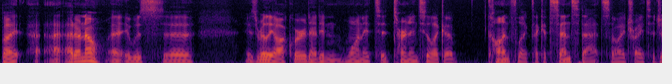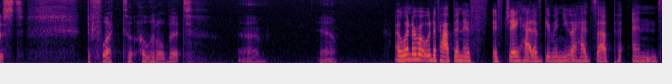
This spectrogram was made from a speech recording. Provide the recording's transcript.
but I, I, don't know. Uh, it was uh, it was really awkward. I didn't want it to turn into like a conflict. I could sense that, so I tried to just deflect a little bit. Um, yeah. I wonder what would have happened if if Jay had have given you a heads up and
